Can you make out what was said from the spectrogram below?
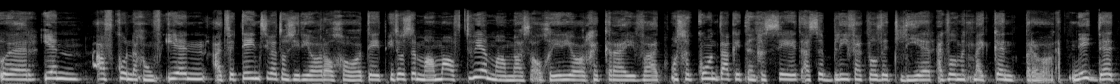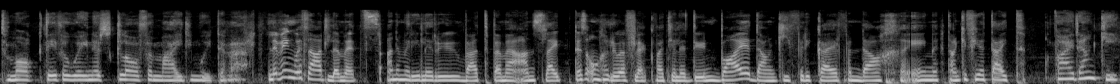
oor een afkondiging of een advertensie wat ons hierdie jaar al gehad het het ons 'n mamma of twee mammas al hierdie jaar gekry wat ons gekontak het en gesê het asseblief ek wil dit leer. Ek wil met my kind praat. Net dit maak deaf awareness klaar vir my die moeite werd. Living Without Limits. Anne Marie Leroux wat by my aansluit. Dis ongelooflik wat julle doen. Baie dankie vir die kuier vandag en dankie vir jou tyd. Baie dankie.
